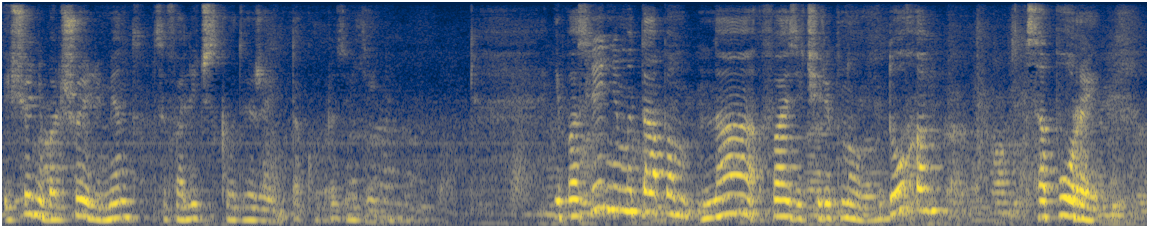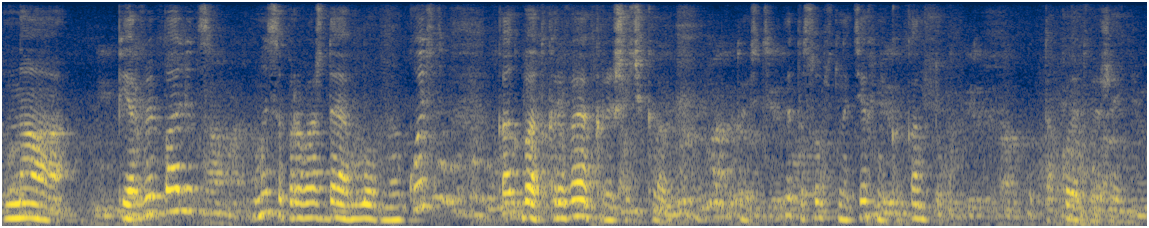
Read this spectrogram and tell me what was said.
еще небольшой элемент цефалического движения, такого разведения. И последним этапом на фазе черепного вдоха с опорой на первый палец мы сопровождаем лобную кость, как бы открывая крышечку. То есть это, собственно, техника контур. Вот такое движение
